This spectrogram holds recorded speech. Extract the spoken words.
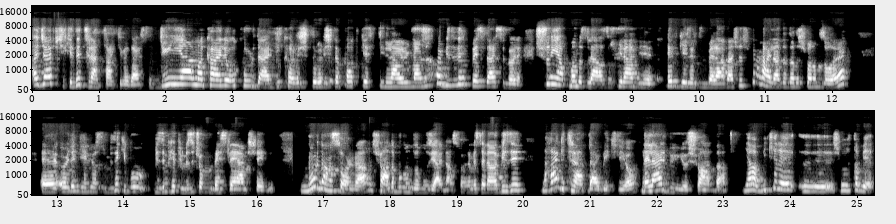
Acayip şekilde trend takip edersin. Dünya makale okur, dergi karıştırır, işte podcast dinler bilmem ne. Bizi de hep beslersin böyle. Şunu yapmamız lazım filan diye hep gelirdin beraber çalışmaya. Hala da danışmanımız olarak e, öyle geliyorsun bize ki bu bizim hepimizi çok besleyen bir şeydi. Buradan sonra şu anda bulunduğumuz yerden sonra mesela bizi hangi trendler bekliyor? Neler büyüyor şu anda? Ya bir kere e, şimdi tabii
